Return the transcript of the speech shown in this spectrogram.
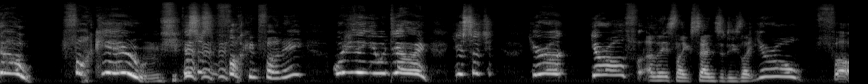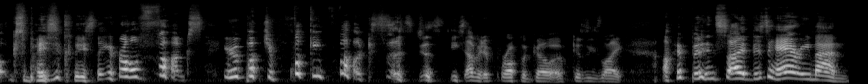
no, fuck you. This isn't fucking funny. What do you think you were doing? You're such a you're a you're all fu-. and it's like censored. He's like you're all fucks. Basically, it's like you're all fucks. You're a bunch of fucking fucks. It's just he's having a proper go at because he's like I've been inside this hairy man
